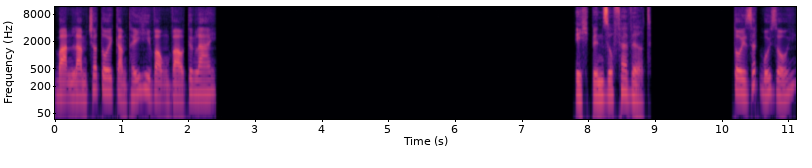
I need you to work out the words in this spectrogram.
Bạn làm cho tôi cảm thấy hy vọng vào tương lai. Ich bin so verwirrt. Tôi rất bối rối.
